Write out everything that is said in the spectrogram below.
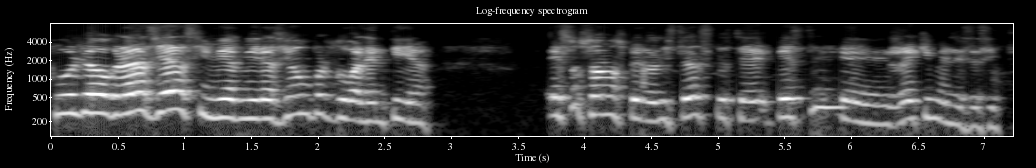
Julio, gracias y mi admiración por tu valentía. Esos son los periodistas que este, que este eh, régimen necesita.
